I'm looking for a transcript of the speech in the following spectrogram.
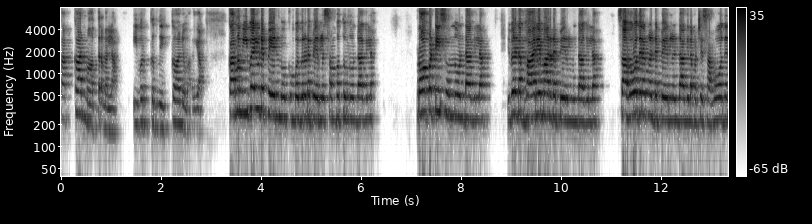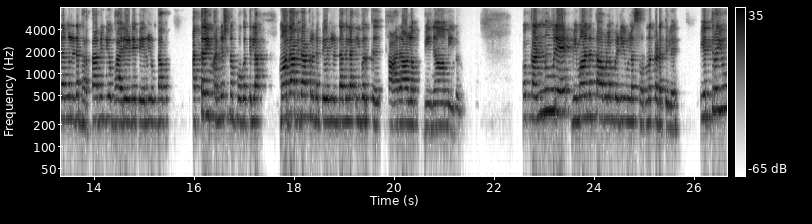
കക്കാൻ മാത്രമല്ല ഇവർക്ക് നിൽക്കാനും അറിയാം. കാരണം ഇവരുടെ പേര് നോക്കുമ്പോൾ ഇവരുടെ പേരിൽ സമ്പത്തൊന്നും ഉണ്ടാകില്ല. പ്രോപ്പർട്ടീസ് ഒന്നും ഉണ്ടാകില്ല. ഇവരുടെ ഭാര്യമാരുടെ പേരിൽ ഉണ്ടാകില്ല. സഹോദരങ്ങളുടെ പേരിൽ ഉണ്ടാകില്ല. പക്ഷെ സഹോദരങ്ങളുടെ ഭർത്താവിന്റെയോ ഭാര്യയുടെ പേരിൽ ഉണ്ടാകും. അത്രയും അന്വേഷണം പോകത്തില്ല. മാതാപിതാക്കളുടെ പേരിൽ ഉണ്ടാകില്ല. ഇവർക്ക് ധാരാളം ബിനാമികൾ. ഇപ്പൊ കണ്ണൂരെ വിമാനത്താവളം വഴിയുള്ള സ്വർണക്കടത്തിൽ എത്രയോ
